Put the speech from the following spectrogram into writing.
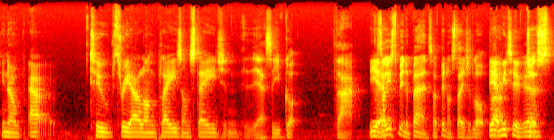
You know, hour, two, three hour long plays on stage, and yeah. So you've got that. Yeah. I used to be in a band, so I've been on stage a lot. Yeah, me too, yeah. Just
